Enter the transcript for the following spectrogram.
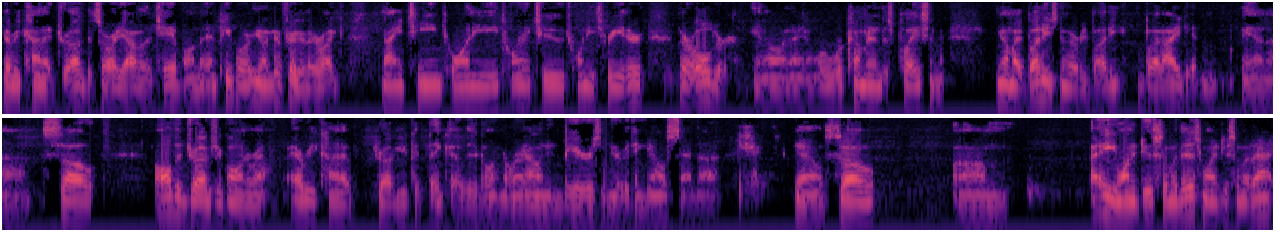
every kind of drug that's already out on the table. And, and people are, you know, you figure they're like 19, 20, 22, 23. They're, they're older, you know, and, and we're, we're coming in this place and, you know, my buddies knew everybody, but I didn't. And uh, so all the drugs are going around. Every kind of drug you could think of is going around, and beers and everything else. And uh, you know, so um, hey, you want to do some of this? Want to do some of that?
